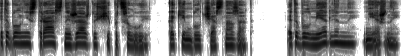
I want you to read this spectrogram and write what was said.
Это был не страстный, жаждущий поцелуй, каким был час назад. Это был медленный, нежный,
